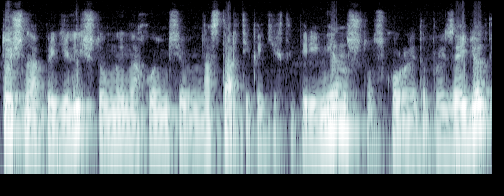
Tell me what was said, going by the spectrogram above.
точно определить, что мы находимся на старте каких-то перемен, что скоро это произойдет.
